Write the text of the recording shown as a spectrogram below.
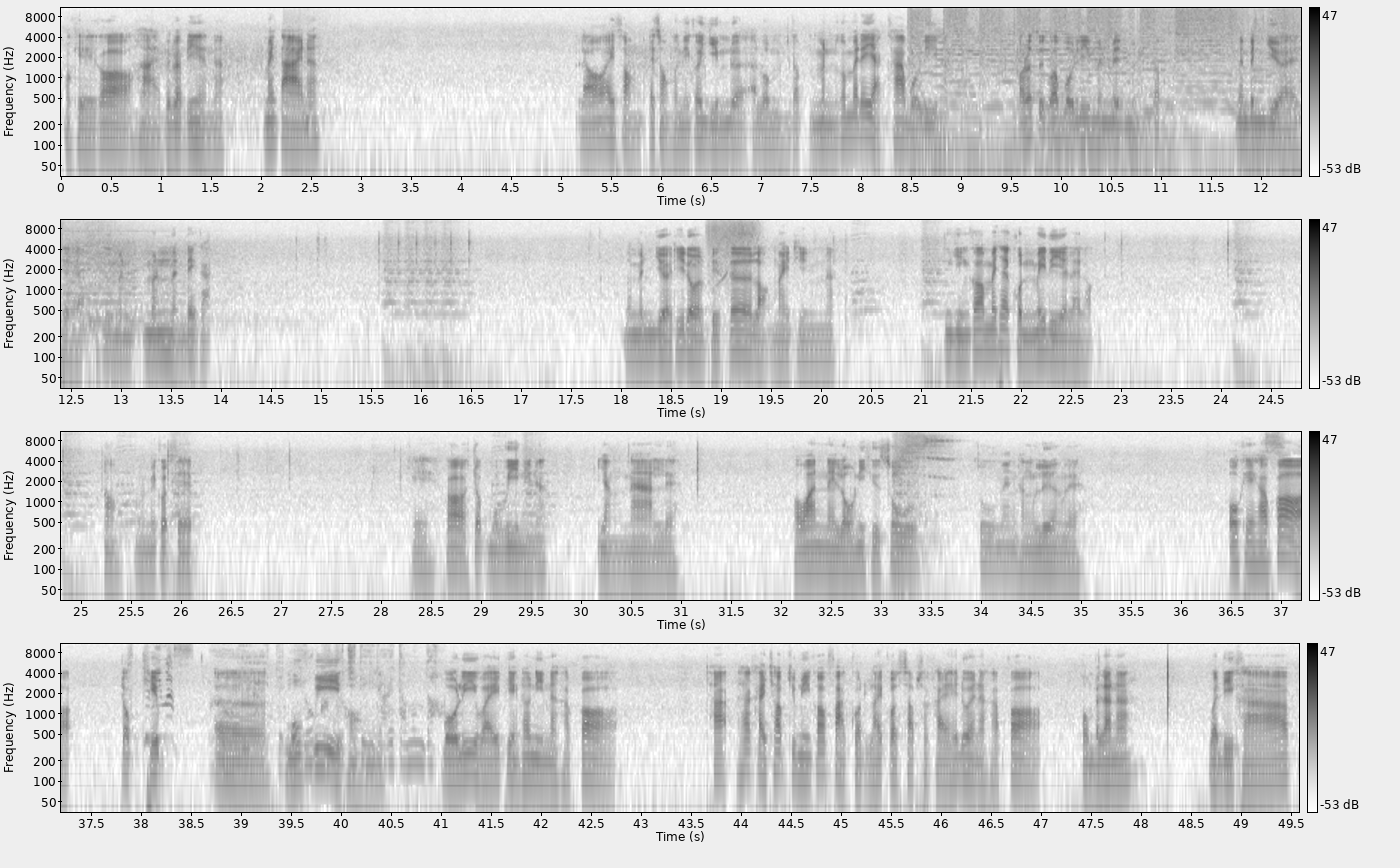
โอเคก็หายไปแบบที่เห็นนะ ไม่ตายนะ แล้วไอ้สองไอ้สองคนนี้ก็ยิ้มด้วยอารมณ์เหมือนกับ มันก็ไม่ได้อยากฆ่าโบลี่นะ ราะรู้สึกว่าโบลี่มันเป็นเหมือนกับมันเป็นเหยื่อเฉยๆคือมันมันเหมือนเด็กอะมันเป็นเหยื่อที่โดนฟิเซอร์หลอกใหม่ทีนึงนะ จริงๆก็ไม่ใช่คนไม่ดีอะไรหรอกอ๋อมันไม่กดเซฟ โอเค ก็จบมูวี่นี้นะ อย่างนานเลย เพราะว่าในโรงนี่คือสู้สู้แม่งทั้งเรื่องเลย โอเคครับก็จบคลิป เอ่อมูฟวี่ของโบลี่ไว้เพียงเท่านี้นะครับ ก็ ถ้าถ้าใครชอบคลิปนี้ก็ฝากกดไลค์กด Subscribe ให้ด้วยนะครับ ก็ผมไปแล้วนะสวัสดีครับ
